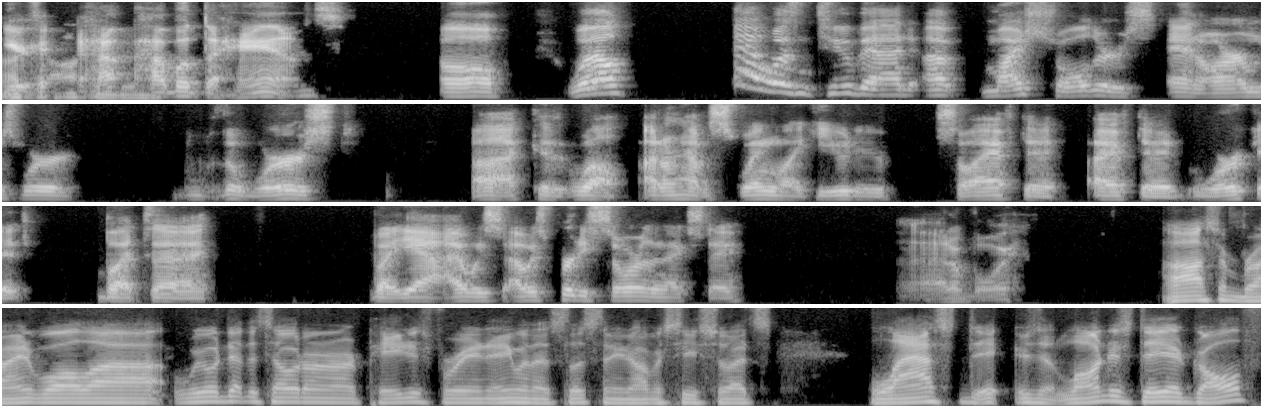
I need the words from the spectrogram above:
Awesome, how, how about the hands? Oh well, that wasn't too bad. Uh, my shoulders and arms were the worst. Uh, cause well, I don't have a swing like you do, so I have to I have to work it. But uh, but yeah, I was I was pretty sore the next day. boy. Awesome, Brian. Well, uh, we will get this out on our pages for you and anyone that's listening, obviously. So that's last day. Is it longest day of golf?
